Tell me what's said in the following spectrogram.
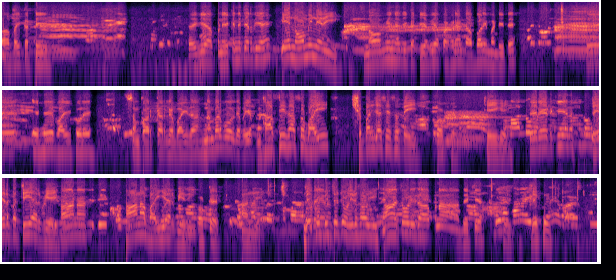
ਆ ਬਾਈ ਕੱਟੀ। ਹੈਗੀ ਆ ਆਪਣੀ ਇਹ ਕਿੰਨੇ ਚਿਰ ਦੀ ਆ ਇਹ? ਇਹ 9 ਮਹੀਨੇ ਦੀ। 9 ਮਹੀਨਿਆਂ ਦੀ ਕੱਟੀ ਆ ਵੀ ਆਪਾਂ ਖੜੇ ਆ ਡੱਬ ਵਾਲੀ ਮੰਡੀ ਤੇ। ਤੇ ਇਹ ਬਾਈ ਕੋਲੇ ਸੰਪਰਕ ਕਰ ਲਿਓ ਬਾਈ ਦਾ। ਨੰਬਰ ਬੋਲ ਦੇ ਬਾਈ ਆਪਣਾ। 88722 56623 ਓਕੇ ਠੀਕ ਹੈ ਤੇ ਰੇਟ ਕੀ ਹੈ ਇਹਦਾ? ਰੇਟ 25000 ਰੁਪਏ ਜੀ। ਹਾਂ ਨਾ। ਹਾਂ ਨਾ 22000 ਰੁਪਏ ਦੀ। ਓਕੇ। ਹਾਂਜੀ। ਦੇਖੋ ਪਿੱਛੋਂ ਝੋਲੀ ਦਿਖਾਓ ਜੀ। ਹਾਂ ਝੋਲੀ ਦਾ ਆਪਣਾ ਦੇਖਿਆ। ਦੇਖੋ ਜੀ।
